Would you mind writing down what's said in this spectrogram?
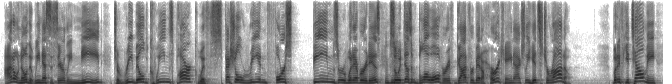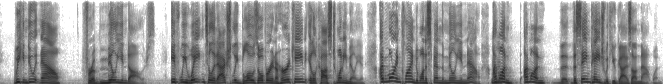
I don't know that we necessarily need to rebuild Queen's Park with special reinforced beams or whatever it is mm-hmm. so it doesn't blow over if, God forbid, a hurricane actually hits Toronto. But if you tell me we can do it now for a million dollars, if we wait until it actually blows over in a hurricane, it'll cost 20 million. I'm more inclined to want to spend the million now. I'm mm-hmm. on I'm on the, the same page with you guys on that one.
